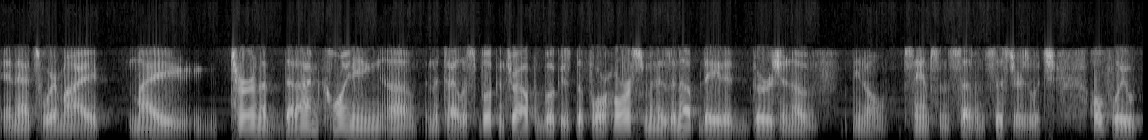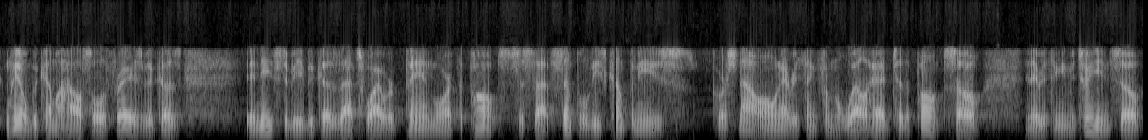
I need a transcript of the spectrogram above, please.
And that's where my my term that, that I'm coining uh, in the title of this book and throughout the book is the Four Horsemen is an updated version of you know Sampson's seven sisters, which hopefully you know become a household phrase because it needs to be because that's why we're paying more at the pumps. It's just that simple. These companies, of course, now own everything from the wellhead to the pump, so and everything in between. So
